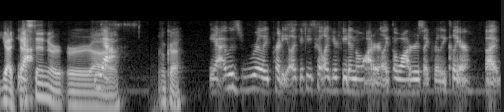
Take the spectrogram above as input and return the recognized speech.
Yeah, Destin yeah. or, or uh, yeah. Okay. Yeah, it was really pretty. Like if you put like your feet in the water, like the water is like really clear, but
